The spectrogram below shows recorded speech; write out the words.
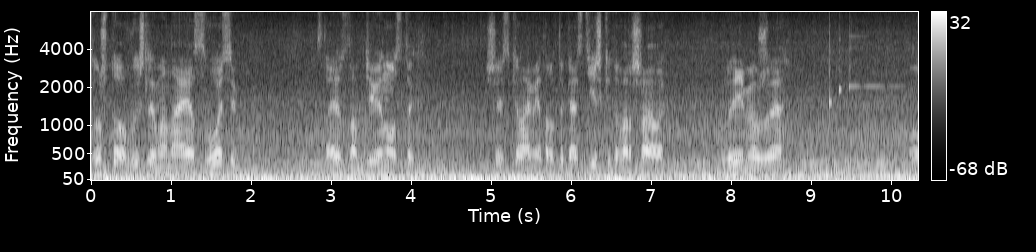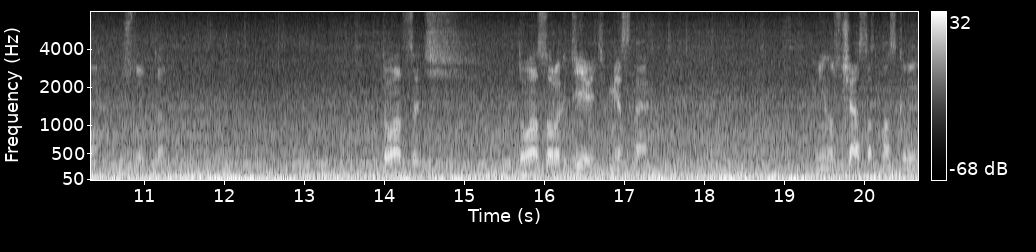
ну что, вышли мы на С8. Остается там 96 километров до Гостишки, до Варшавы. Время уже... О, что это там? 22.49 местная. Минус час от Москвы.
